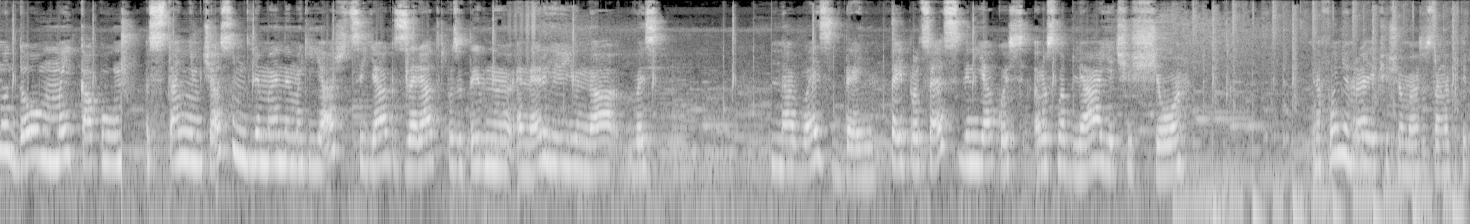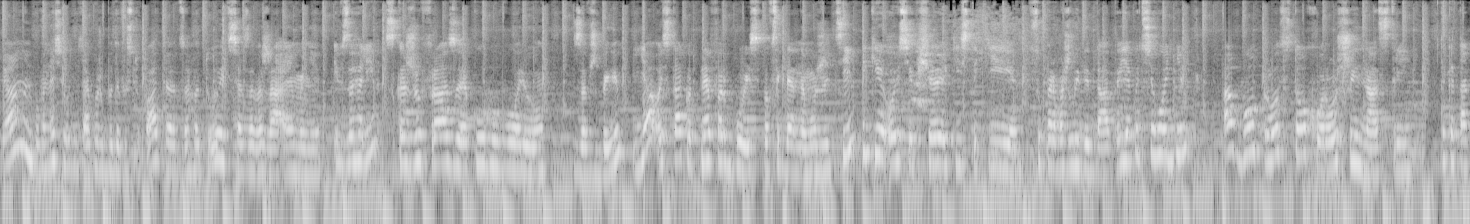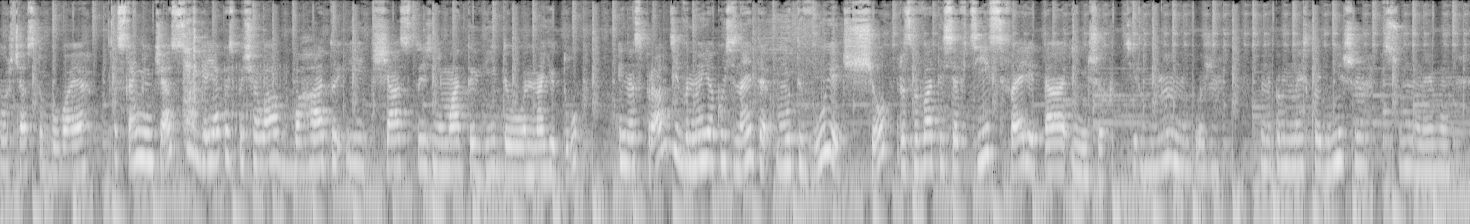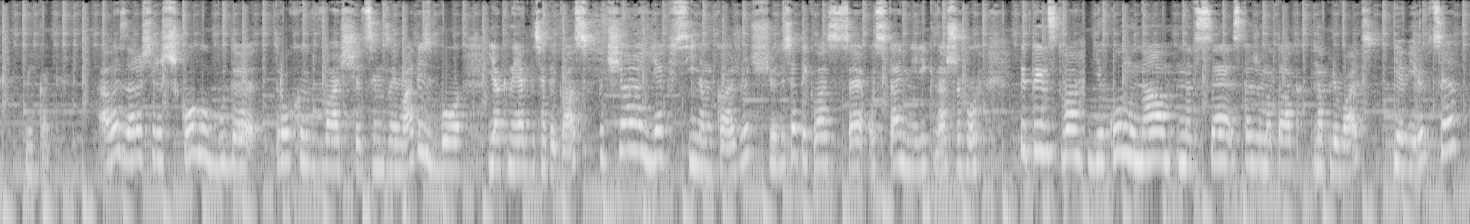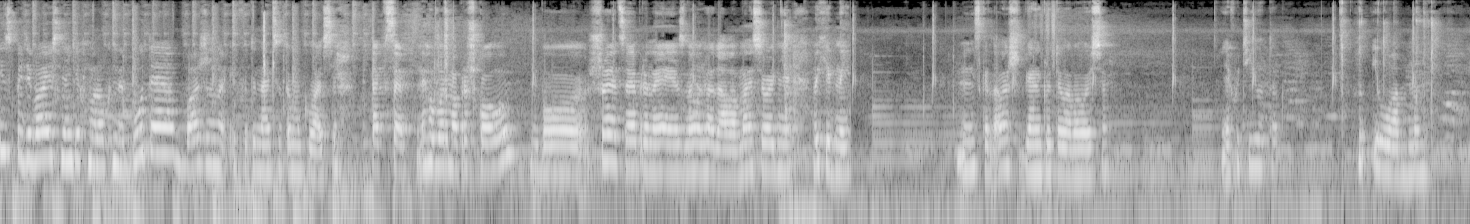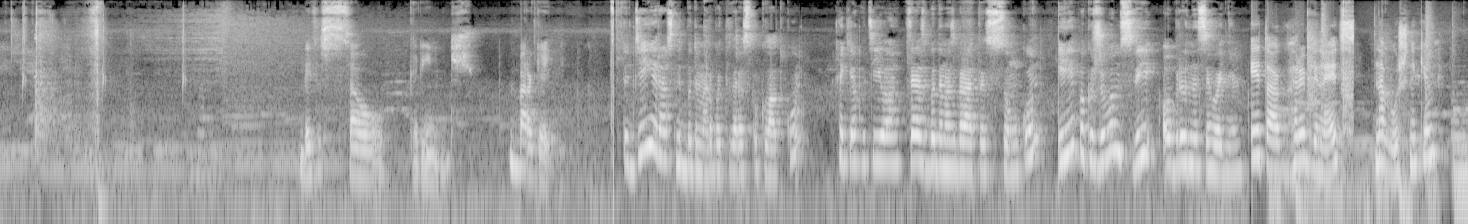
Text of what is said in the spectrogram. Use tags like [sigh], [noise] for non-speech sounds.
Перейдемо до мейкапу. Останнім часом для мене макіяж це як заряд позитивною енергією на весь на весь день. Цей процес він якось розслабляє чи що. На фоні грає, якщо що, моя сестра на фортепіано, бо вона сьогодні також буде виступати, оце готується, заважає мені. І взагалі скажу фразу, яку говорю завжди. Я ось так от не фарбуюсь в повсякденному житті. Тільки ось якщо якісь такі суперважливі дати, як от сьогодні, або просто хороший настрій. Таке також часто буває. Останнім часом я якось почала багато і часто знімати відео на YouTube. І насправді воно якось, знаєте, мотивує що розвиватися в цій сфері та інших. Ці румяни, боже, напевно, найскладніше в моєму мейкапі. Але зараз через школу буде трохи важче цим займатись, бо як не як 10 клас. Хоча, як всі нам кажуть, що 10 клас це останній рік нашого дитинства, в якому нам на все, скажімо так, наплювати. Я вірю в це і сподіваюсь, ніяких морок не буде. Бажано і в 11 класі. Так, все, не говоримо про школу, бо що я це про неї знову згадала. В мене сьогодні вихідний. Мені сказали, щоб я не крутила волосся. Я хотіла так. Ну і ладно. This is so cringe. But. Тоді, раз не будемо робити зараз укладку, як я хотіла, зараз будемо збирати сумку і покажу вам свій образ на сьогодні. І так, гребінець, навушники,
